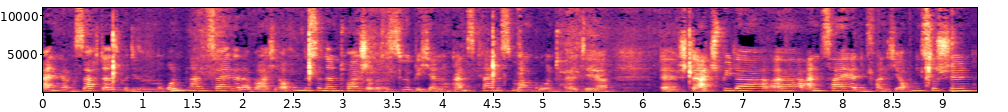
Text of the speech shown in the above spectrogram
eingangs sagte, also mit diesem Rundenanzeiger, da war ich auch ein bisschen enttäuscht, aber das ist wirklich ja nur ein ganz kleines Manko und halt der äh, Startspieler-Anzeiger, den fand ich auch nicht so schön.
